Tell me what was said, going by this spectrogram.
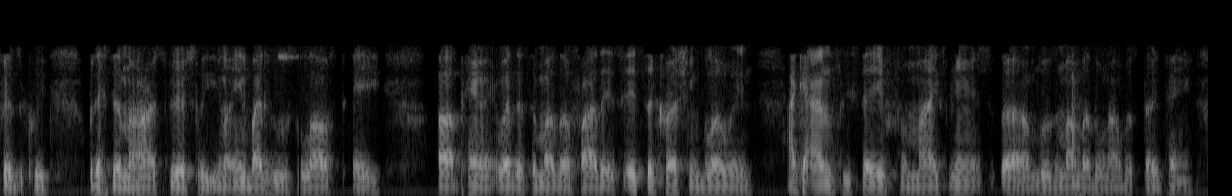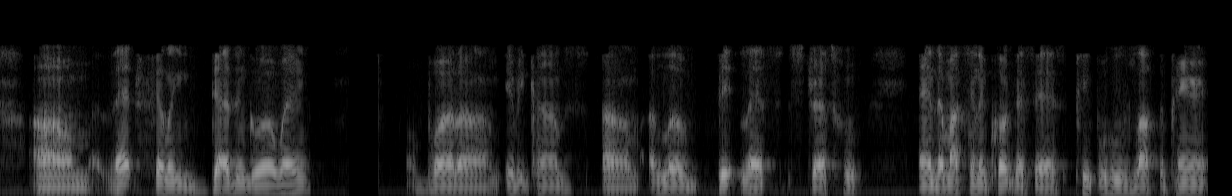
physically, but they're still in our heart spiritually. You know, anybody who's lost a uh, parent, whether it's a mother or father, it's it's a crushing blow. And I can honestly say from my experience, um, losing my mother when I was 13, um, that feeling doesn't go away, but um, it becomes um, a little bit less stressful. And um, I've seen a quote that says, "People who've lost a parent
